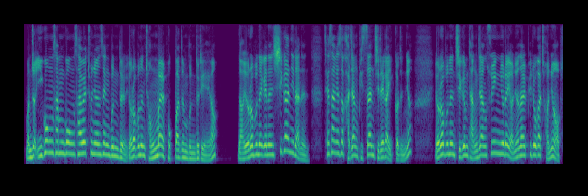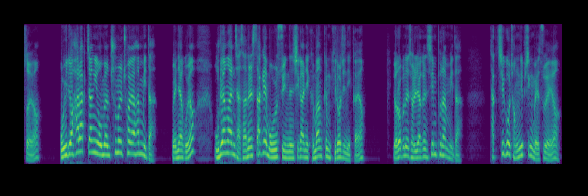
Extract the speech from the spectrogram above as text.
먼저 2030 사회초년생 분들, 여러분은 정말 복받은 분들이에요. 나 여러분에게는 시간이라는 세상에서 가장 비싼 지뢰가 있거든요. 여러분은 지금 당장 수익률에 연연할 필요가 전혀 없어요. 오히려 하락장이 오면 춤을 춰야 합니다. 왜냐고요? 우량한 자산을 싸게 모을 수 있는 시간이 그만큼 길어지니까요. 여러분의 전략은 심플합니다. 닥치고 적립식 매수예요.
